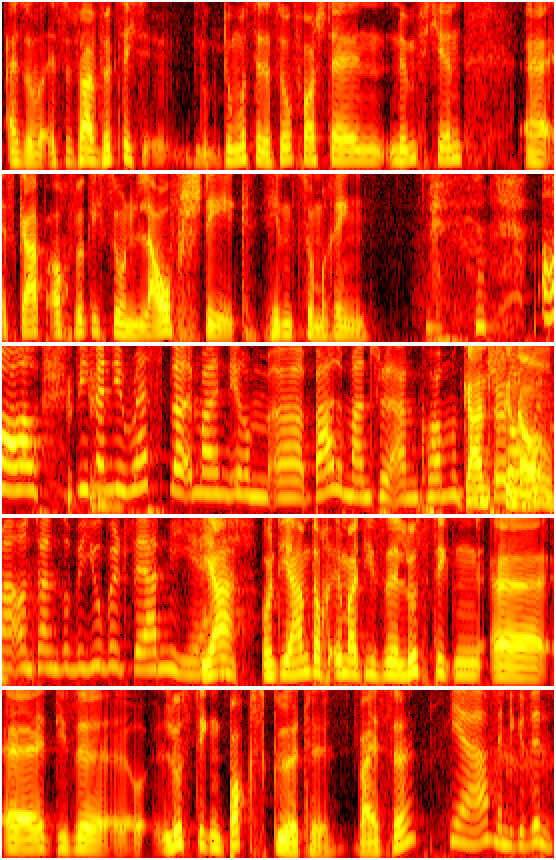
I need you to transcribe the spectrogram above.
also es war wirklich, du, du musst dir das so vorstellen, Nymphchen, äh, es gab auch wirklich so einen Laufsteg hin zum Ring. Oh, wie wenn die Wrestler immer in ihrem äh, Bademantel ankommen und, Ganz so genau. Immer und dann so bejubelt werden. Yeah. Ja, und die haben doch immer diese lustigen, äh, äh, diese äh, lustigen Boxgürtel, weißt du? Ja, wenn die gewinnen.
